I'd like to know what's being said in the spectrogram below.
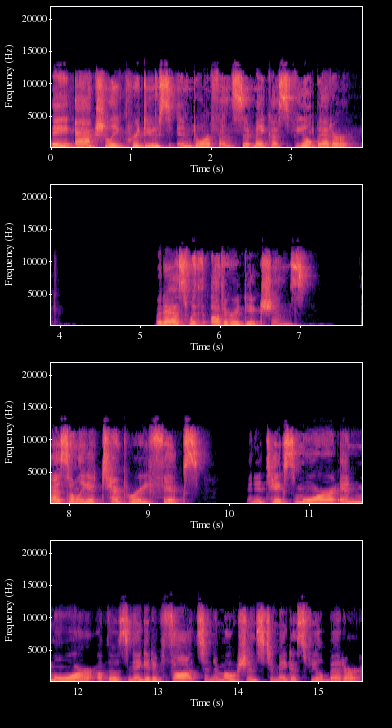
They actually produce endorphins that make us feel better. But as with other addictions, that's only a temporary fix and it takes more and more of those negative thoughts and emotions to make us feel better.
